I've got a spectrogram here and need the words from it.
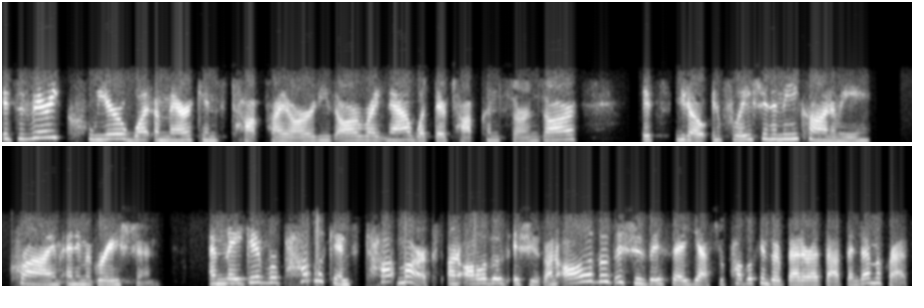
it's very clear what Americans' top priorities are right now, what their top concerns are. It's, you know, inflation in the economy, crime, and immigration. And they give Republicans top marks on all of those issues. On all of those issues, they say, yes, Republicans are better at that than Democrats.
